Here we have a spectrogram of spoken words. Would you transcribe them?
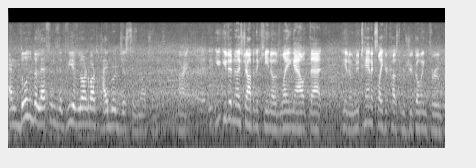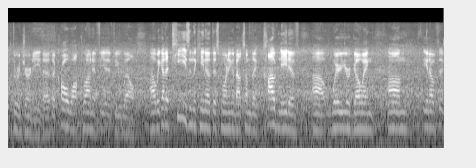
And those are the lessons that we have learned about hybrid just as much. You know. All right, you, you did a nice job in the keynote laying out that you know, Nutanix, like your customers, you're going through through a journey, the, the crawl, walk, run, if you, if you will. Uh, we got a tease in the keynote this morning about some of the cloud native, uh, where you're going. Um, you know, the,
